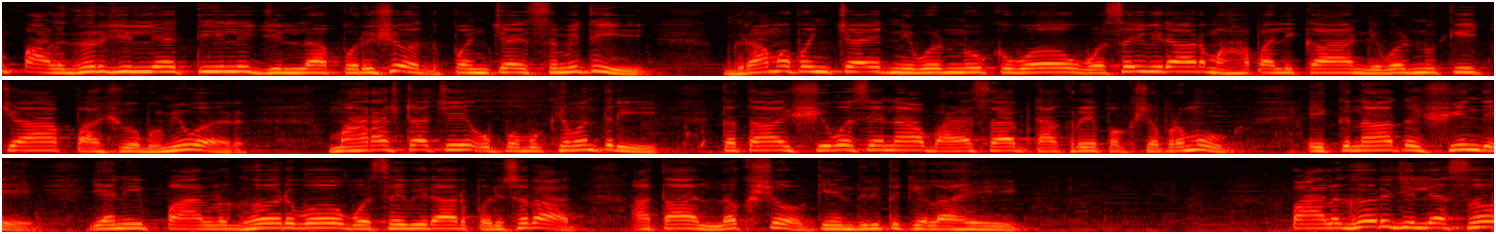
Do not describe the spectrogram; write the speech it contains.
पालघर जिल्ह्यातील जिल्हा परिषद पंचायत समिती ग्रामपंचायत निवडणूक व वसई विरार महापालिका निवडणुकीच्या पार्श्वभूमीवर महाराष्ट्राचे उपमुख्यमंत्री तथा शिवसेना बाळासाहेब ठाकरे पक्षप्रमुख एकनाथ शिंदे यांनी पालघर व वसई विरार परिसरात आता लक्ष केंद्रित केलं आहे. पालघर जिल्ह्यासह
